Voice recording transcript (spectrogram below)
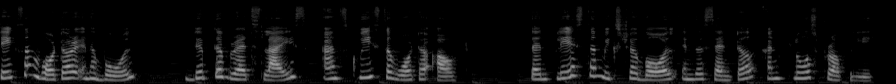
Take some water in a bowl, dip the bread slice and squeeze the water out. Then place the mixture ball in the center and close properly.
